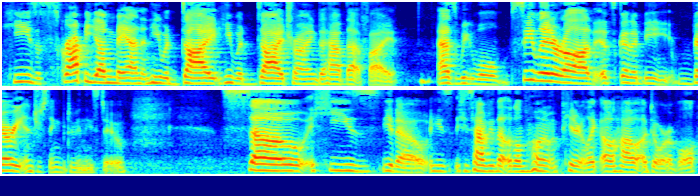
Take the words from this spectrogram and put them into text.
He's a scrappy young man, and he would die. He would die trying to have that fight. As we will see later on, it's going to be very interesting between these two. So he's, you know, he's he's having that little moment with Peter, like, oh, how adorable.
